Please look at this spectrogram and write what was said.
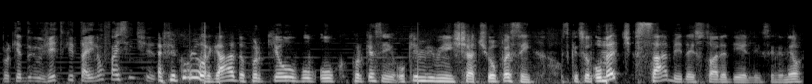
Porque do jeito que tá aí não faz sentido. É, ficou meio largado porque o, o- o- porque assim, o que me chateou foi assim, esqueci, o Mutt sabe da história dele, você entendeu?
